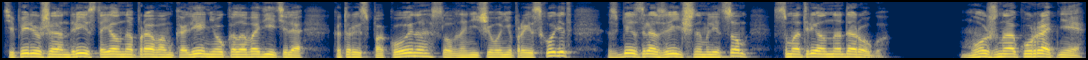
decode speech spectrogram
Теперь уже Андрей стоял на правом колене около водителя, который спокойно, словно ничего не происходит, с безразличным лицом смотрел на дорогу. «Можно аккуратнее»,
